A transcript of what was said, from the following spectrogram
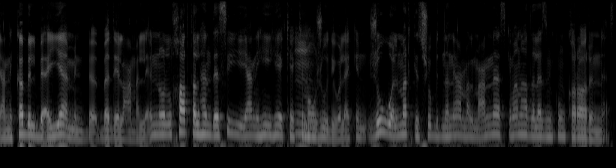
يعني قبل بأيام من بدء العمل لأنه الخارطة الهندسية يعني هي هيك هيك موجودة ولكن جوا المركز شو بدنا نعمل مع الناس كمان هذا لازم يكون قرار الناس.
